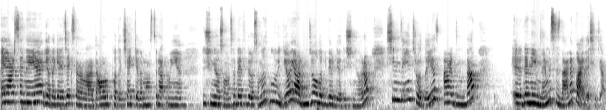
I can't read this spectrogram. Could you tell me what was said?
Eğer seneye ya da gelecek senelerde Avrupa'da çek ya da master yapmayı düşünüyorsanız, hedefliyorsanız bu video yardımcı olabilir diye düşünüyorum. Şimdi introdayız. Ardından e, deneyimlerimi sizlerle paylaşacağım.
